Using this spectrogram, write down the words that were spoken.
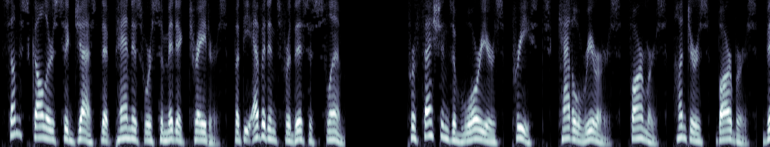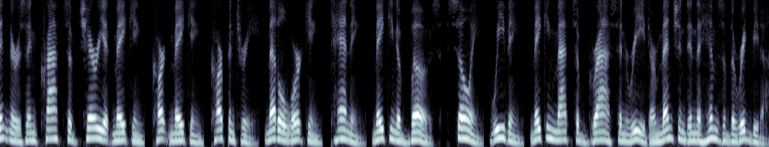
Some scholars suggest that Panis were Semitic traders, but the evidence for this is slim. Professions of warriors, priests, cattle rearers, farmers, hunters, barbers, vintners and crafts of chariot making, cart making, carpentry, metal working, tanning, making of bows, sewing, weaving, making mats of grass and reed are mentioned in the hymns of the Rigveda.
